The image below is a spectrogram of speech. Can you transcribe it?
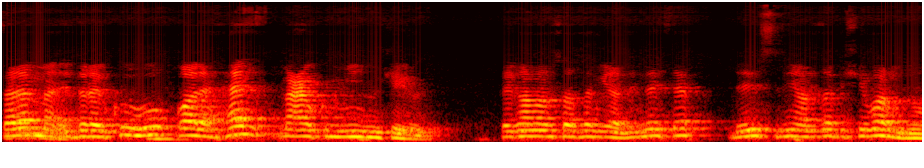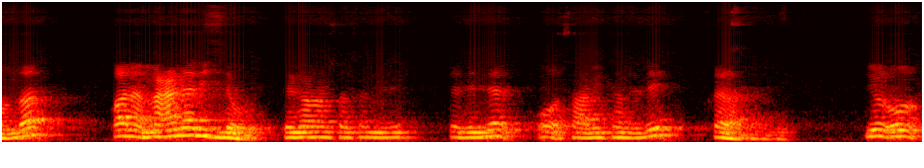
felemme idrekuhu. Kâle hel ma'akum minhu şeyun Peygamber sallallahu aleyhi ve sellem geldiğinde işte dedi sizin yanınızda bir şey var mı ondan? Kale ma'ana riclehu. Peygamber sallallahu aleyhi ve sellem dediler o sahabe ikram dedi kıraat dedi. Diyor o-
